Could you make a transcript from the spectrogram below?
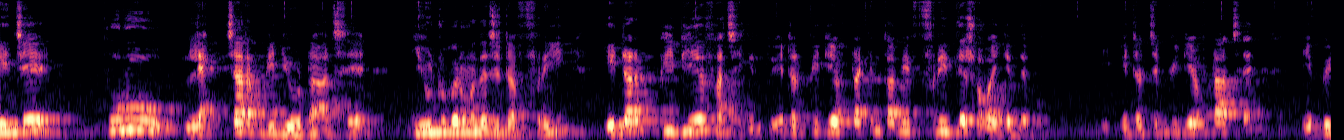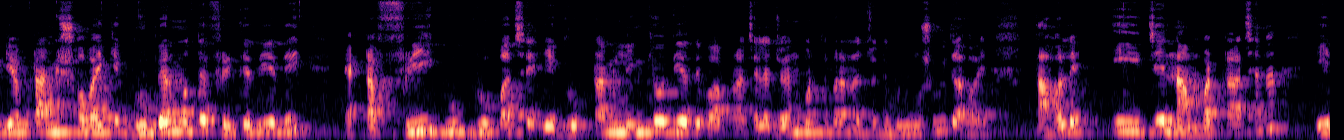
এই যে পুরো লেকচার ভিডিওটা আছে ইউটিউবের মধ্যে যেটা ফ্রি এটার পিডিএফ আছে কিন্তু। এটার পিডিএফটা কিন্তু আমি ফ্রিতে সবাইকে দেবো। এটার যে পিডিএফটা আছে। এই পিডিএফটা আমি সবাইকে গ্রুপের মধ্যে ফ্রিতে দিয়ে দিই। একটা ফ্রি গ্রুপ গ্রুপ আছে। এই গ্রুপটা আমি লিঙ্কেও দিয়ে দেবো। আপনারা চাইলে জয়েন করতে পারেন। আর যদি কোনো অসুবিধা হয়, তাহলে এই যে নাম্বারটা আছে না, এই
